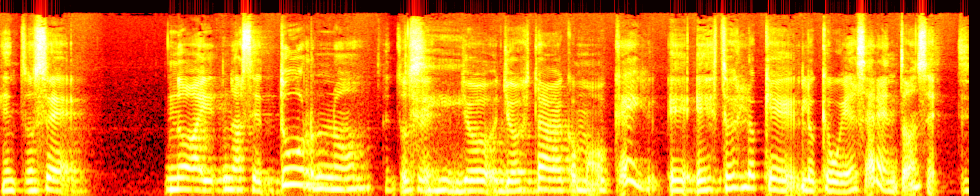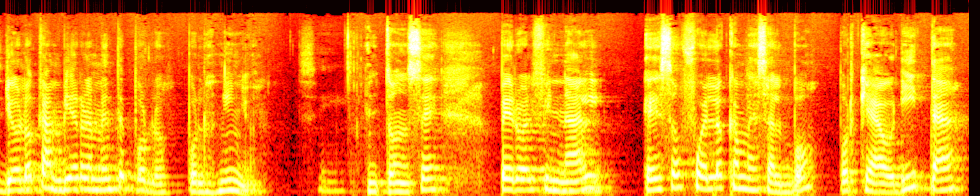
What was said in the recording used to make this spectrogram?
entonces no, hay, no hace turno, entonces yo, yo estaba como, ok, eh, esto es lo que, lo que voy a hacer, entonces yo lo cambié realmente por los, por los niños. Entonces, pero al final eso fue lo que me salvó, porque ahorita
